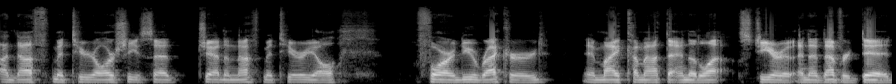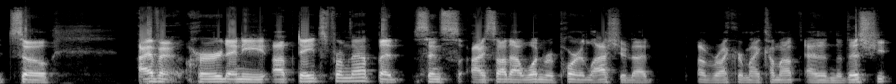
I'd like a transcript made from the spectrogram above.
enough material, or she said she had enough material for a new record. It might come out the end of last year, and it never did. So I haven't heard any updates from that. But since I saw that one report last year that a record might come out at the end of this ye-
